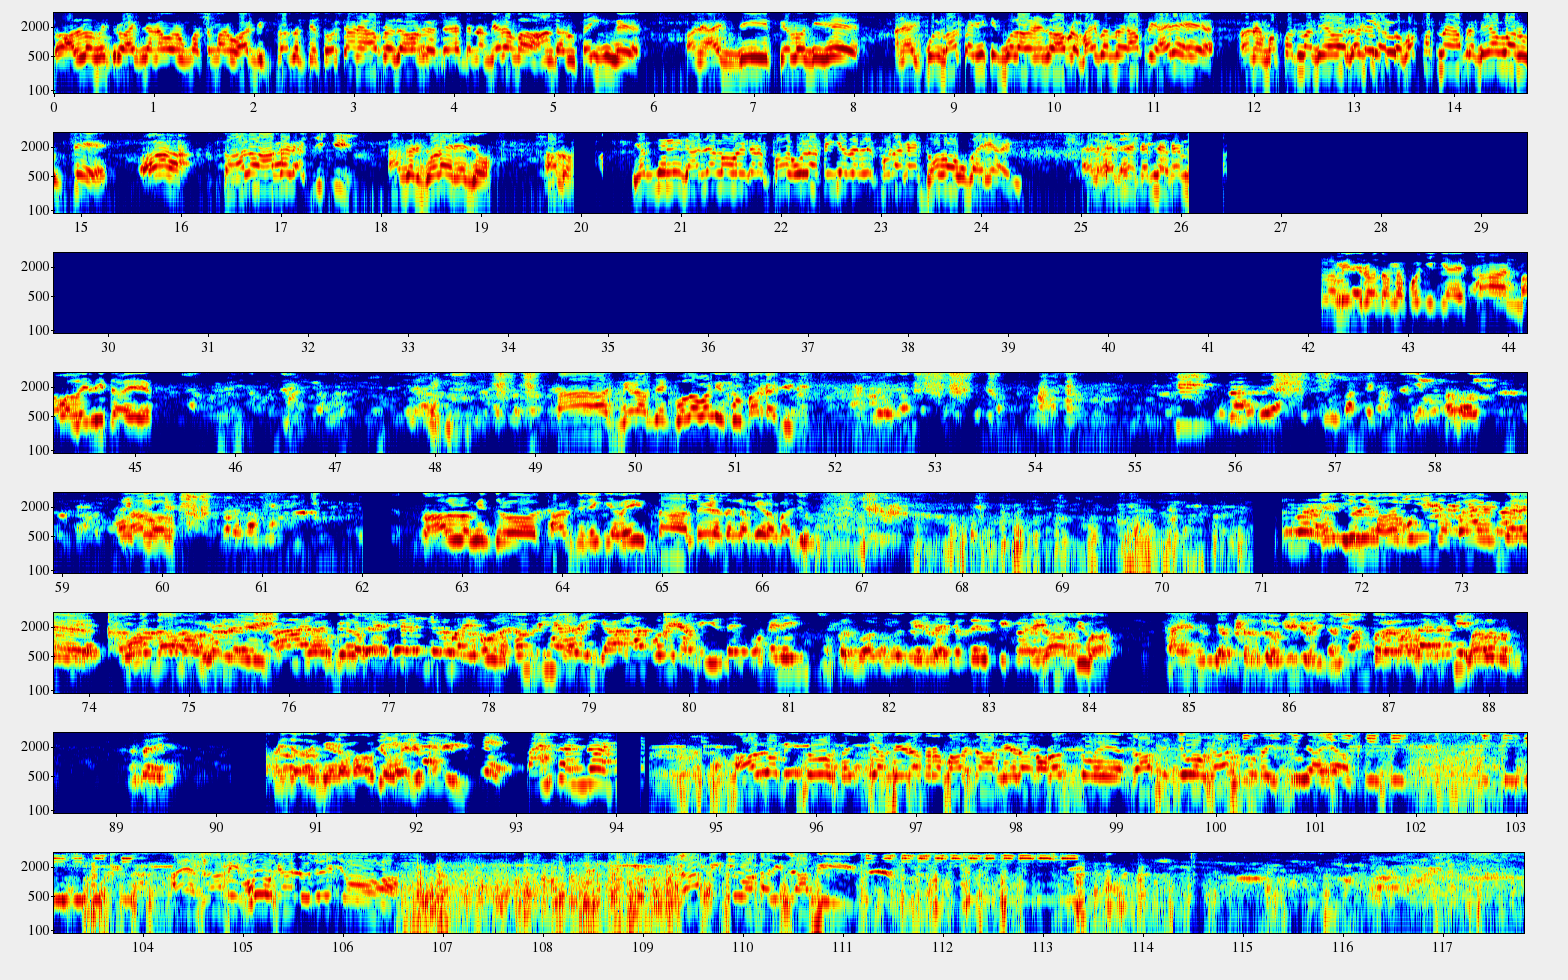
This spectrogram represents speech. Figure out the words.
તો હાલો મિત્રો આજના નવા રૂપમાં તમારું હાર્દિક સ્વાગત છે. તો અટાણે આપણે જવાનું છે તેના તેના મેળામાં અંધારું થઈ ગયું છે. અને આજ દી પેલો દી હે અને આજ ફૂલ બાકાજી કે બોલાવે જો આપણે ભાઈબંધો આપણે હારે હે અને મફતમાં બેવા જડ્યા તો મફતમાં આપણે બેવાનું જ છે. હા. તો હાલો આગળ આગળ જોડાઈ રહેજો. હાલો. એક પેલી ગાડામાં હોય કે પગ ઓલા થઈ ગયા એટલે થોડા કઈ ધોવા ઊભા રહ્યા. એટલે કરીને કરીને કરીને ચાલો મિત્રો તમે પહોંચી ગયા થાન, બાવા લઈ લીધા એ. હા મેળા જઈને બોલાવવાની કુલ બાકાજી. હાલો હાલો. હાલો મિત્રો, શાંતિ થઈ ગયા વેગતા તેડા મેળા બાજુ. એકચ્યુઅલી માં હવે પૂછી ગયા બનાવીને ઘરે થોડો કામ આવી. જાય ચા પીવા. આપણી જાતે મેળામાં આવજો વાયરે બનેવી. હાલો મિત્રો ગયા મેળા તરફ આવતા મેળાનો રસ્તો એ ટ્રાફિક જેવો ગાંઠું થઈ ગયો ટ્રાફિક બહુ ગાંડું ટ્રાફિક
